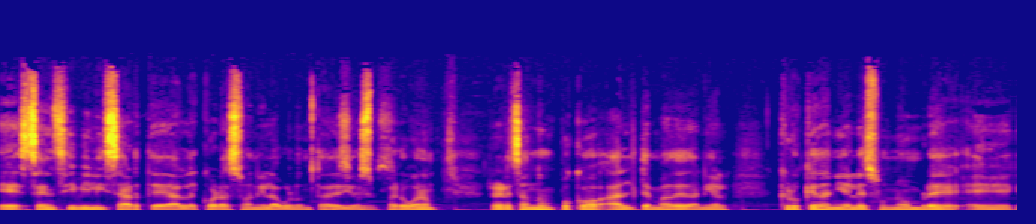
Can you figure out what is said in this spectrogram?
eh, sensibilizarte al corazón y la voluntad de Dios. Pero bueno, regresando un poco al tema de Daniel, creo que Daniel es un hombre eh,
